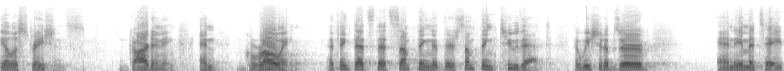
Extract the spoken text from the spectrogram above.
illustrations, gardening, and growing. I think that's, that's something that there's something to that that we should observe and imitate.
